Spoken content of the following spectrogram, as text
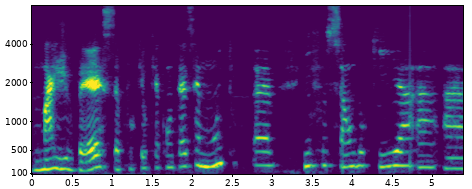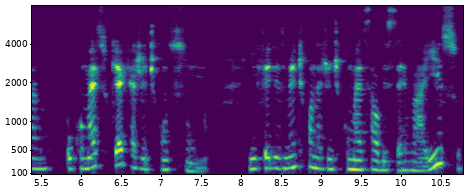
mais diversa, porque o que acontece é muito é, em função do que a, a, a, o comércio quer que a gente consuma. Infelizmente, quando a gente começa a observar isso,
